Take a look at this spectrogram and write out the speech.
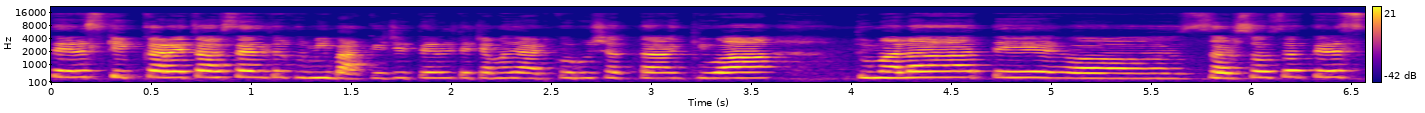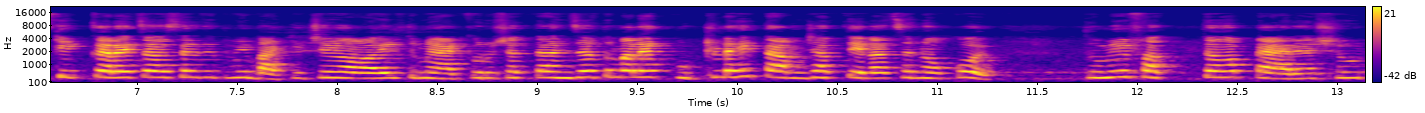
तेल स्किप करायचं असेल तर तुम्ही बाकीचे तेल त्याच्यामध्ये ॲड करू शकता. किंवा तुम्हाला ते सरसोचं तेल स्किप करायचं असेल तर तुम्ही बाकीचे ऑइल तुम्ही ॲड करू शकता. आणि जर तुम्हाला कुठलंही तामझाप तेलाचं नको आहे तुम्ही फक्त पॅराशूट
